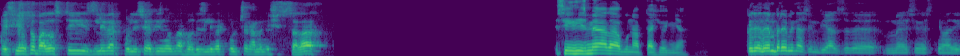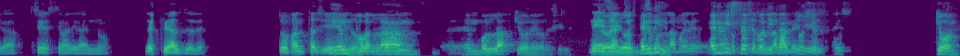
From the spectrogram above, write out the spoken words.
Εσύ ως οπαδός της Λίβερπουλ είσαι έτοιμος να θωρείς Λίβερπουλ και να μένεις στη Σαλάχ; Συνηθισμένα τα βγουν από τα χιόνια. Φίλε, δεν πρέπει να συνδυάζεται με συναισθηματικά. Συναισθηματικά εννοώ. Δεν χρειάζεται. Το fantasy έχει το fantasy. Είναι πολλά πιο ωραίο ρε φίλε. Ναι, σαν Εμπιστεύω ότι κάποιος εχθές. Ποιον;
